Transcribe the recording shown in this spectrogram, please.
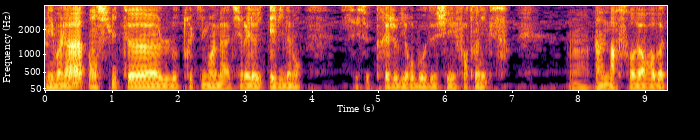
mais voilà. Ensuite, euh, l'autre truc qui moi m'a attiré l'œil, évidemment, c'est ce très joli robot de chez Fortronix, un, Mars Rover Robot,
